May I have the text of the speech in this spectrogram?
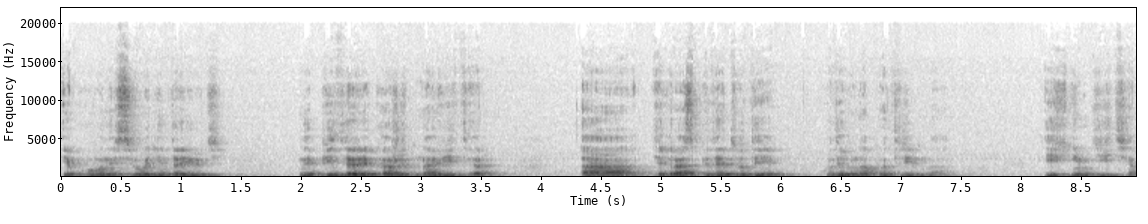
яку вони сьогодні дають, не піде, як кажуть, на вітер, а якраз піде туди, куди вона потрібна. Їхнім дітям,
